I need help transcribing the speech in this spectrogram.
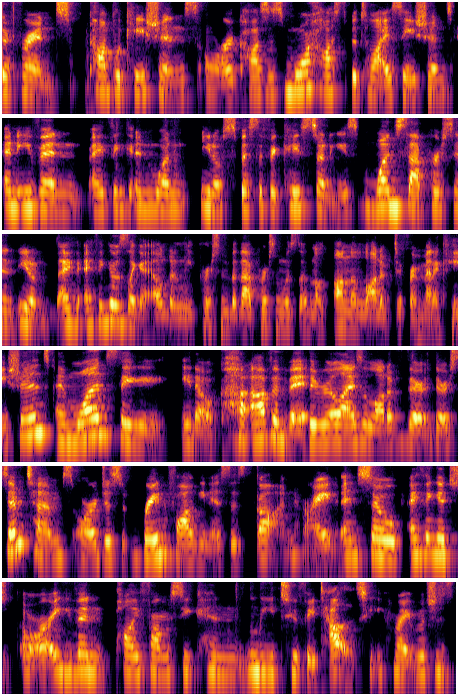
different complications or causes more hospitalizations. And even i think in one you know specific case studies once that person you know i, I think it was like an elderly person but that person was on a, on a lot of different medications. And once they you know got off of it they realized a lot of their their symptoms or just brain fogginess is gone right? And so i think it's or even polypharmacy can lead to fatality right? Which is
